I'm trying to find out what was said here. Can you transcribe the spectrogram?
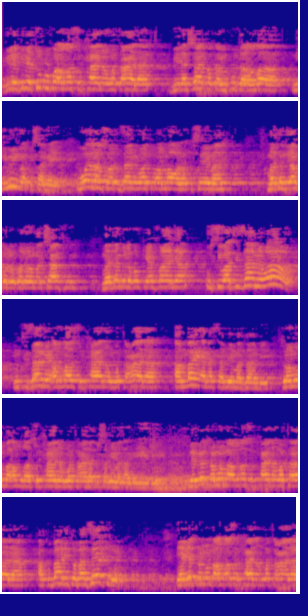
vile vile tubu kwa Allah subhanahu wa ta'ala. Bila shaka utamkuta Allah ni mwingi wa kusamehe. Wala usiwatazame watu ambao wanakusema matendo yako yalikuwa nayo machafu madhambi yalikuwa ukiyafanya usiwatizame wao mtizame Allah subhanahu wa ta'ala ambaye anasamea madhambi tunamwomba Allah subhanahu wa ta'ala tusamee madhambi yetu vile tunamwomba Allah subhanahu wa ta'ala akubali toba zetu يعني نتمنى الله سبحانه وتعالى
